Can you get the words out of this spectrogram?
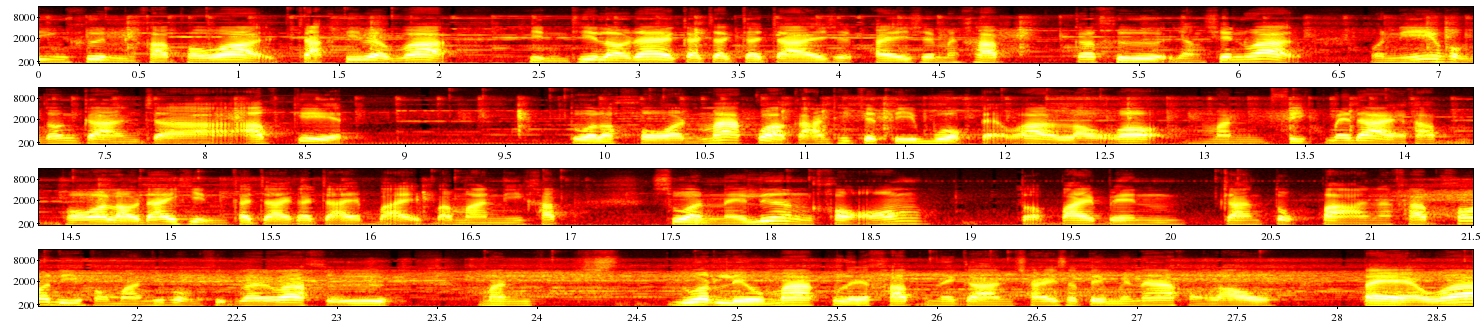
ยิ่งขึ้นครับ เพราะว่าจากที่แบบว่าหินที่เราได้กระจัดกระจายไปใช่ไหมครับ ก็คืออย่างเช่นว่าวันนี้ผมต้องการจะอัปเกรด ตัวละครมากกว่าการที่จะตีบวก แต่ว่าเราก็มันฟิกไม่ได้ครับ เพราะว่าเราได้หินกระจายกระจายไปประมาณนี้ครับ ส่วนในเรื่องของต่อไปเป็นการตกปลานะครับ ข้อดีของมันที่ผมคิดไว้ว่าคือมันรวดเร็วมากเลยครับ ในการใช้สเตมิน่าของเรา แต่ว่า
